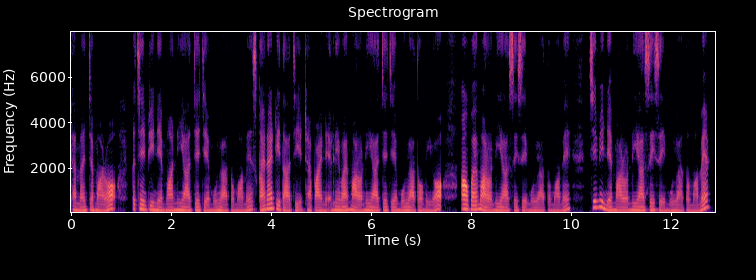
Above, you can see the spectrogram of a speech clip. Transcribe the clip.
ခန့်မှန်းချက်မှာတော့ကချင်ပြည်နယ်မှာနေရာကျဲကျဲမိုးရွာသွန်းပါမယ်။စကိုင်းတိုင်းဒေသကြီးအထက်ပိုင်းနဲ့အလယ်ပိုင်းမှာတော့နေရာကျဲကျဲမိုးရွာသွန်းပြီးတော့အောက်ပိုင်းမှာတော့နေရာစိတ်စိတ်မိုးရွာသွန်းပါမယ်။ချင်းပြည်နယ်မှာတော့နေရာစိတ်စိတ်မိုးရွာသွန်းပါမယ်။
